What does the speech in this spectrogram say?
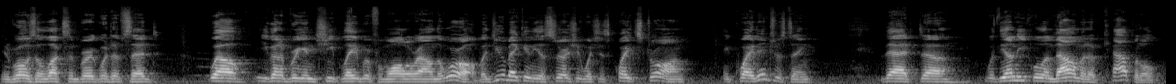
and Rosa Luxemburg would have said, well, you're going to bring in cheap labor from all around the world. But you're making the assertion, which is quite strong, and quite interesting that uh, with the unequal endowment of capital,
